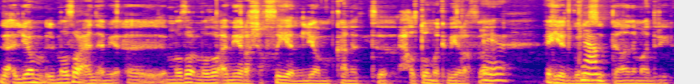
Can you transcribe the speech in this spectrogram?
لا اليوم الموضوع عن امير الموضوع موضوع أميرة شخصيا اليوم كانت حلطومة كبيرة فهي إيه. تقول نعم. الزبده أنا ما أدري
